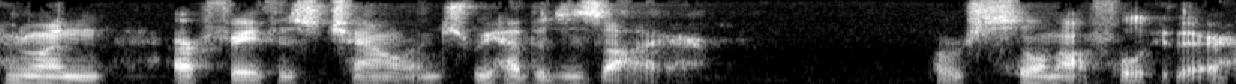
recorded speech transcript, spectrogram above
And when our faith is challenged, we have the desire, but we're still not fully there.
